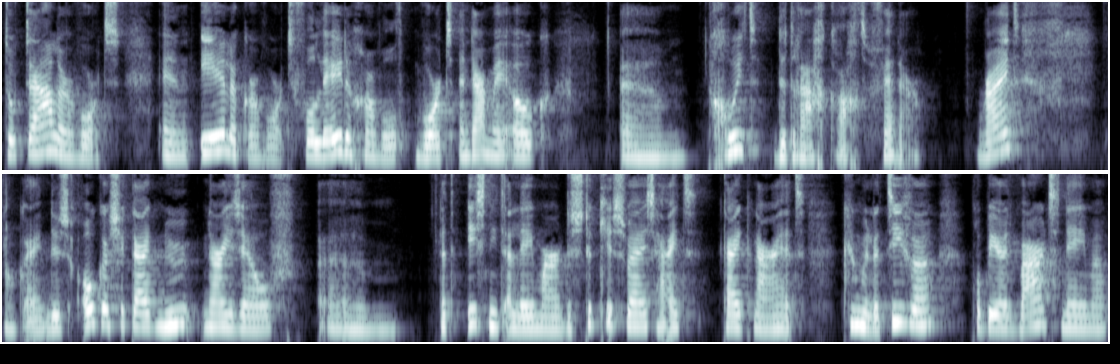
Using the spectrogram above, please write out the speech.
totaler wordt en eerlijker wordt, vollediger wordt en daarmee ook um, groeit de draagkracht verder. Right? Oké, dus ook als je kijkt nu naar jezelf, um, het is niet alleen maar de stukjeswijsheid. Kijk naar het cumulatieve. Probeer het waar te nemen.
